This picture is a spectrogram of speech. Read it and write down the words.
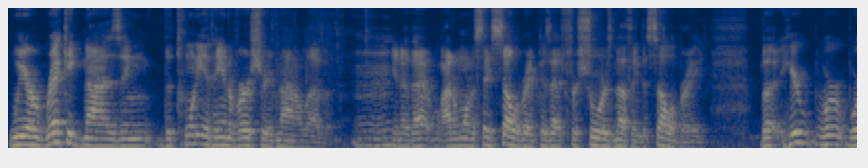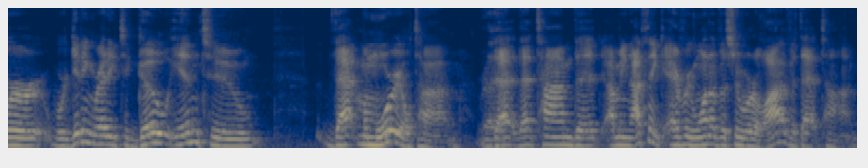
We are recognizing the 20th anniversary of 9 11. Mm-hmm. You know, that I don't want to say celebrate because that for sure is nothing to celebrate. But here we're, we're, we're getting ready to go into that memorial time. Right. That, that time that, I mean, I think every one of us who were alive at that time,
